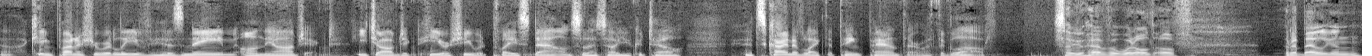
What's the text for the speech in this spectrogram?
uh, King Punisher would leave his name on the object. Each object he or she would place down. So that's how you could tell. It's kind of like the Pink Panther with the glove. So you have a world of rebellion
